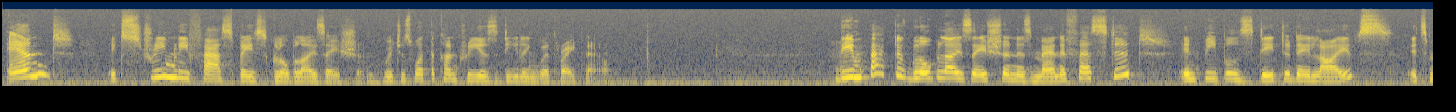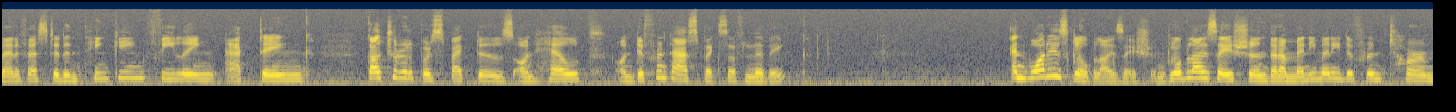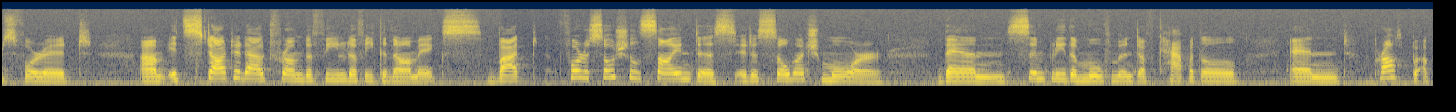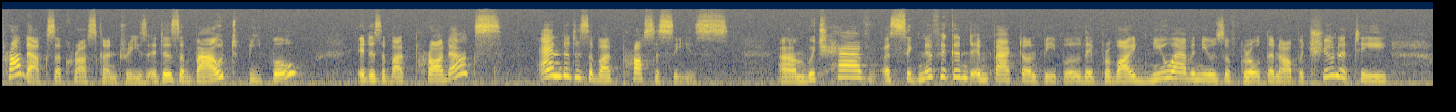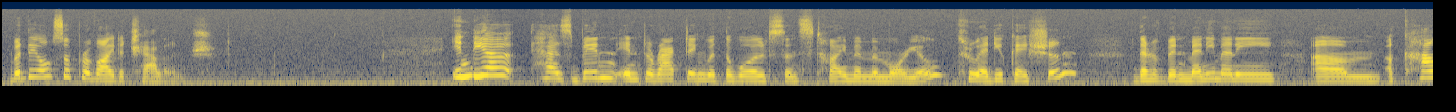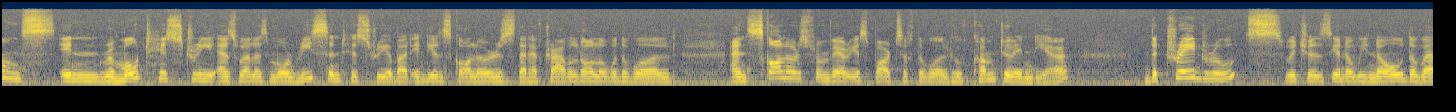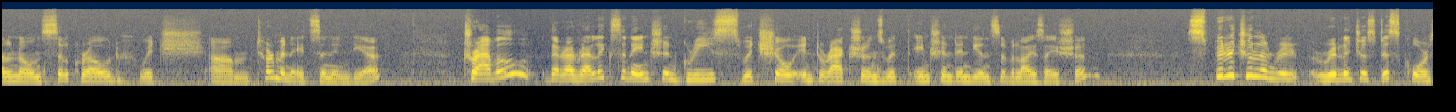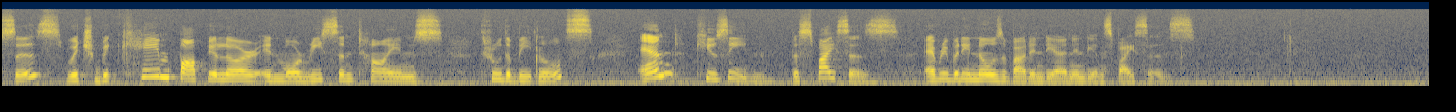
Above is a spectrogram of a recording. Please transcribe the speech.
And extremely fast paced globalization, which is what the country is dealing with right now. The impact of globalization is manifested in people's day to day lives. It's manifested in thinking, feeling, acting, cultural perspectives on health, on different aspects of living. And what is globalization? Globalization, there are many, many different terms for it. Um, it started out from the field of economics, but for a social scientist, it is so much more than simply the movement of capital and pro- products across countries. It is about people, it is about products, and it is about processes. Um, which have a significant impact on people. They provide new avenues of growth and opportunity, but they also provide a challenge. India has been interacting with the world since time immemorial through education. There have been many, many um, accounts in remote history as well as more recent history about Indian scholars that have traveled all over the world and scholars from various parts of the world who've come to India. The trade routes, which is, you know, we know the well known Silk Road, which um, terminates in India travel, there are relics in ancient Greece which show interactions with ancient Indian civilization. Spiritual and re- religious discourses, which became popular in more recent times through the Beatles, and cuisine, the spices. Everybody knows about India and Indian spices.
